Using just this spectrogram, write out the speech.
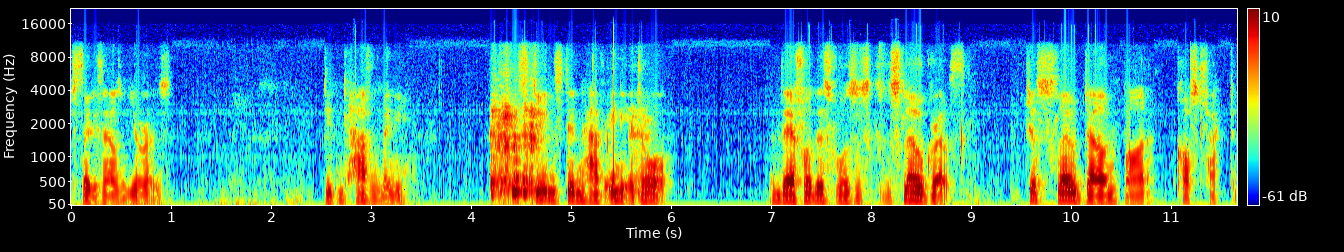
30,000 euros. Didn't have many the students didn't have any at all. And therefore this was a slow growth, just slowed down by cost factor.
